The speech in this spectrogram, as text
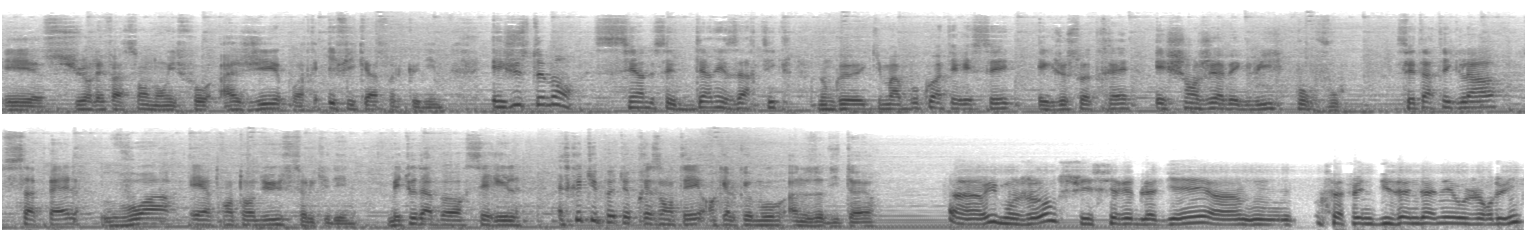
et sur les façons dont il faut agir pour être efficace sur LinkedIn. Et justement, c'est un de ces derniers articles euh, qui m'a beaucoup intéressé et que je souhaiterais échanger avec lui pour vous. Cet article-là s'appelle Voir et être entendu LinkedIn. Mais tout d'abord, Cyril, est-ce que tu peux te présenter en quelques mots à nos auditeurs euh, Oui, bonjour, je suis Cyril Bladier. Euh, ça fait une dizaine d'années aujourd'hui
